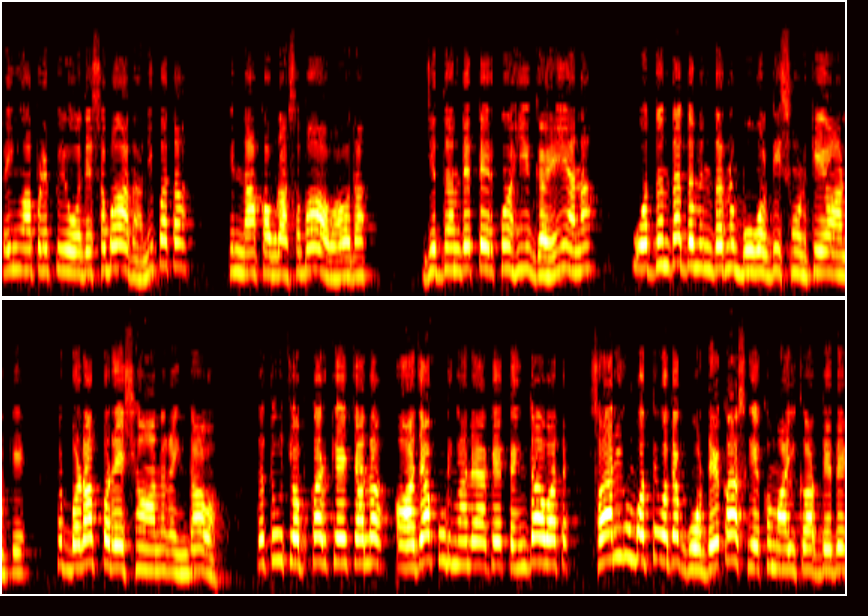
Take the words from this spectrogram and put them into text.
ਤੈਨੂੰ ਆਪਣੇ ਪਿਓ ਦੇ ਸੁਭਾਅ ਦਾ ਨਹੀਂ ਪਤਾ, ਕਿੰਨਾ ਕੌੜਾ ਸੁਭਾਅ ਆ ਉਹਦਾ। ਜਿੱਦਣ ਦੇ ਤੇਰੇ ਕੋਲ ਅਸੀਂ ਗਏ ਆ ਨਾ, ਉਦੋਂ ਦਾ ਦਵਿੰਦਰ ਨੂੰ ਬੋਲਦੀ ਸੁਣ ਕੇ ਆਣ ਕੇ, ਤੇ ਬੜਾ ਪਰੇਸ਼ਾਨ ਰਹਿੰਦਾ ਵਾ। ਤੇ ਤੂੰ ਚੁੱਪ ਕਰਕੇ ਚੱਲ, ਆ ਜਾ ਕੁੜੀਆਂ ਲੈ ਕੇ, ਕਹਿੰਦਾ ਵਾ ਤੇ ਸਾਰੀ ਉਮਰ ਤੇ ਉਹਦੇ ਗੋਡੇ ਘਸ ਕੇ ਕਮਾਈ ਕਰਦੇ ਤੇ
